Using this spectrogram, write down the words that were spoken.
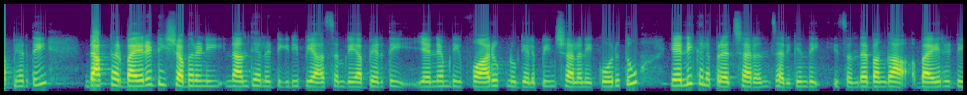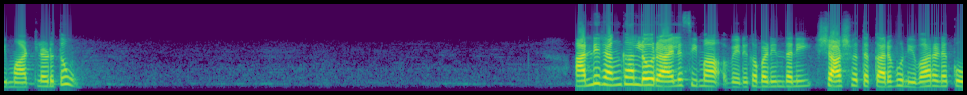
అభ్యర్థి డాక్టర్ బైరెడ్డి శబరిని నంద్యాల టీడీపీ అసెంబ్లీ అభ్యర్థి ఎన్ఎండి ఫారూక్ను గెలిపించాలని కోరుతూ ఎన్నికల ప్రచారం జరిగింది. ఈ సందర్భంగా బైరెడ్డి మాట్లాడుతూ అన్ని రంగాల్లో రాయలసీమ వెనుకబడిందని శాశ్వత కరువు నివారణకు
